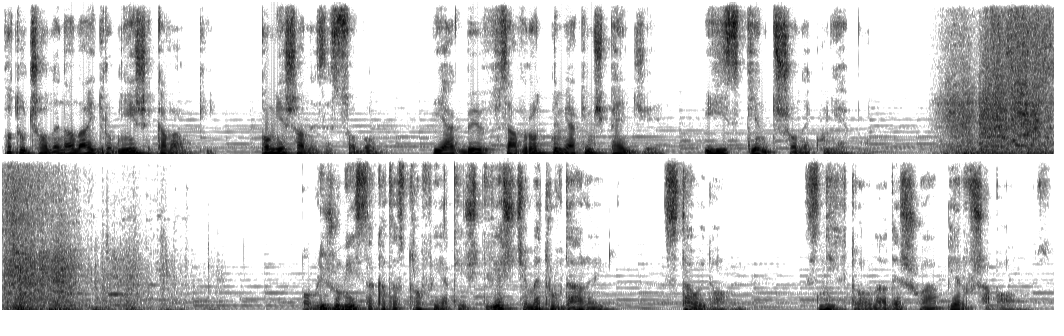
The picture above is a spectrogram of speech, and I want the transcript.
potłuczone na najdrobniejsze kawałki – pomieszane ze sobą, jakby w zawrotnym jakimś pędzie i spiętrzone ku niebu. W pobliżu miejsca katastrofy, jakieś 200 metrów dalej, stały domy. Z nich to nadeszła pierwsza pomoc.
